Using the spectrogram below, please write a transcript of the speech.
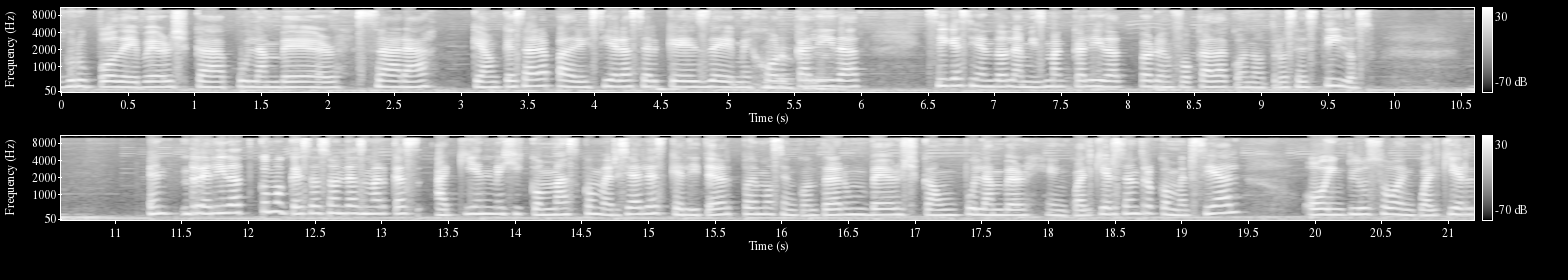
grupo de Bershka, Pull&Bear, Sara, que aunque Sara pareciera ser que es de mejor calidad, sigue siendo la misma calidad pero enfocada con otros estilos en realidad como que esas son las marcas aquí en México más comerciales que literal podemos encontrar un Bershka, un Pull&Bear en cualquier centro comercial o incluso en cualquier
